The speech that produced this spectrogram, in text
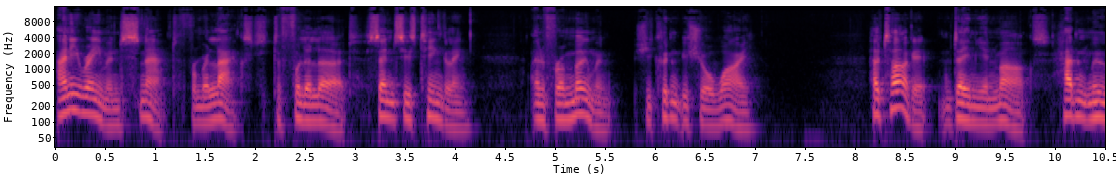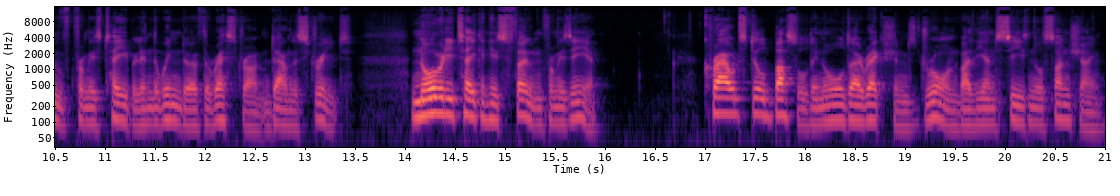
Annie Raymond snapped from relaxed to full alert, senses tingling, and for a moment she couldn't be sure why. Her target, Damien Marks, hadn't moved from his table in the window of the restaurant down the street, nor had he taken his phone from his ear. Crowds still bustled in all directions, drawn by the unseasonal sunshine.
